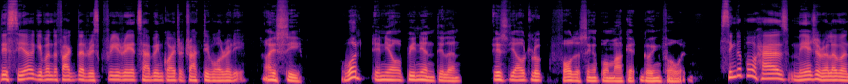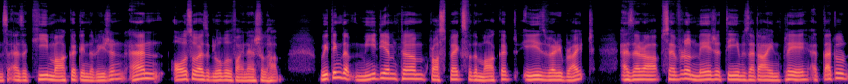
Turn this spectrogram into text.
this year, given the fact that risk free rates have been quite attractive already. I see. What, in your opinion, Thilan, is the outlook for the Singapore market going forward? Singapore has major relevance as a key market in the region and also as a global financial hub. We think the medium term prospects for the market is very bright as there are several major themes that are in play uh, that will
